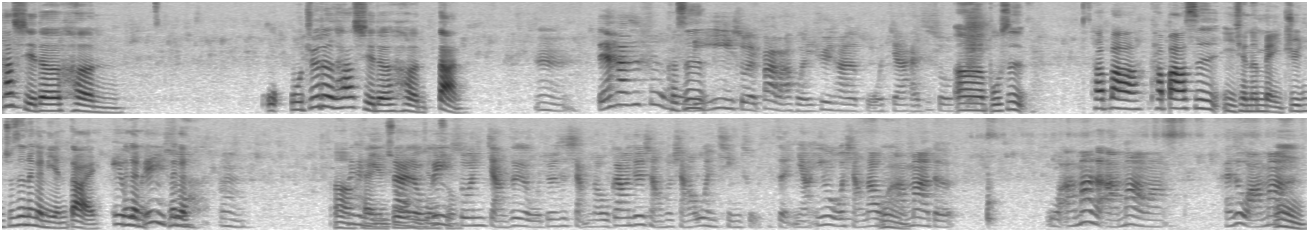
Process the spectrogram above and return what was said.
他写的很，我我觉得他写的很淡。嗯，等下他是父母离异，所以爸爸回去他的国家，还是说？呃，不是，他爸他爸是以前的美军，就是那个年代。欸、那个我跟你说，那个、嗯，嗯，那个年代的，我跟你说，你讲这个，我就是想到，我刚刚就是想说，想要问清楚是怎样，因为我想到我阿嬷的。嗯我阿嬷的阿嬷吗？还是我阿嬷？嗯、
